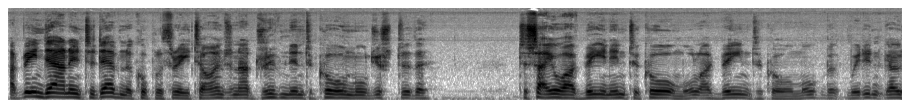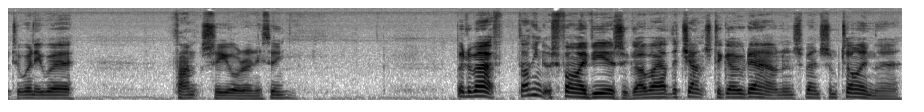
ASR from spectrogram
I'd been down into Devon a couple of three times, and I'd driven into Cornwall just to the to say, "Oh, I've been into Cornwall. I've been to Cornwall," but we didn't go to anywhere fancy or anything. But about, I think it was five years ago, I had the chance to go down and spend some time there.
